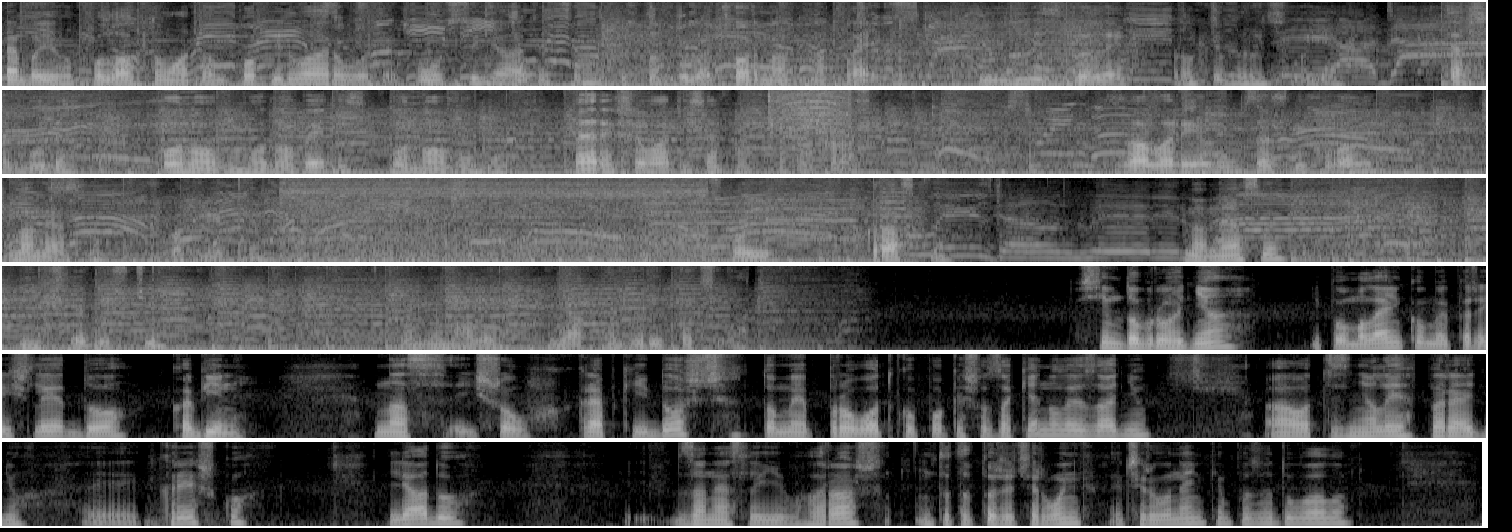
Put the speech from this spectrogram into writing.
Треба його полуавтоматом попідварувати, поусиляти. Це ось тут була чорна наклейка. Її звели, трохи беруть своє. Це все буде по-новому робитись, по-новому перешиватися. Ось. Заварили, зашліфували, нанесли шпаклівки. Свої краски нанесли. І йшли дощі, то ми мали як на дворі працювати. Всім доброго дня і помаленьку ми перейшли до кабіни. У нас йшов крепкий дощ, то ми проводку поки що закинули задню, а от зняли передню е, кришку ляду, занесли її в гараж. Тут теж червоненьким позадувало.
